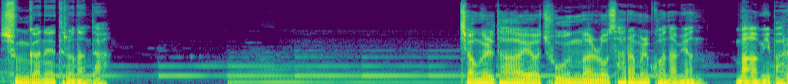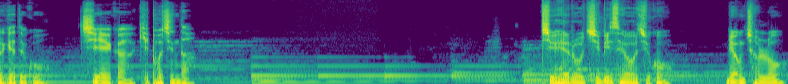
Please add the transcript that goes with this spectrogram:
순간에 드러난다. 정을 다하여 좋은 말로 사람을 권하면 마음이 바르게 되고 지혜가 깊어진다. 지혜로 집이 세워지고 명철로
